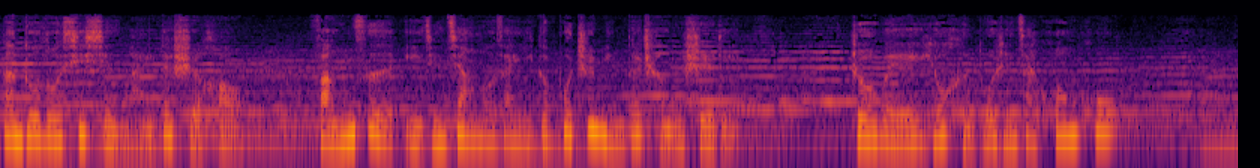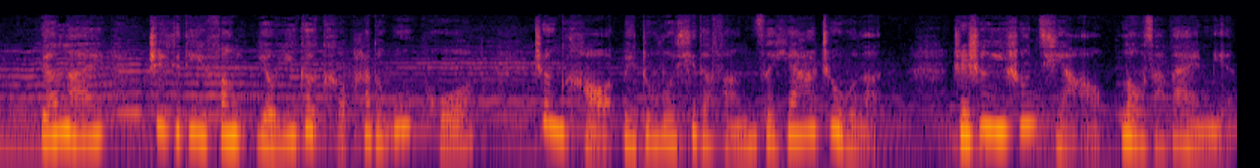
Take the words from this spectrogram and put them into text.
当多罗西醒来的时候，房子已经降落在一个不知名的城市里，周围有很多人在欢呼。原来这个地方有一个可怕的巫婆。正好被多罗西的房子压住了，只剩一双脚露在外面，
